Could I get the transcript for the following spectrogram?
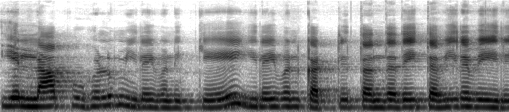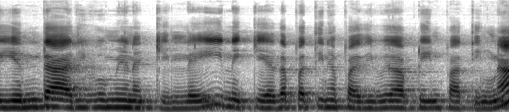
எல்லா புகழும் இறைவனுக்கே. இறைவன் கற்று தந்ததை தவிர வேறு எந்த அறிவும் எனக்கு இல்லை இன்றைக்கி எதை பற்றின பதிவு அப்படின்னு பார்த்தீங்கன்னா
